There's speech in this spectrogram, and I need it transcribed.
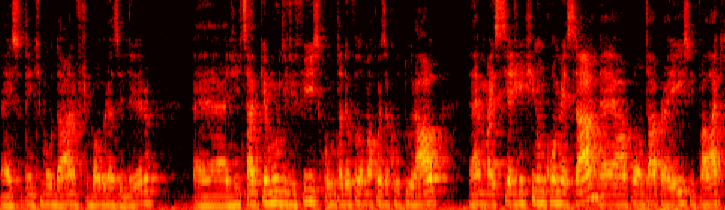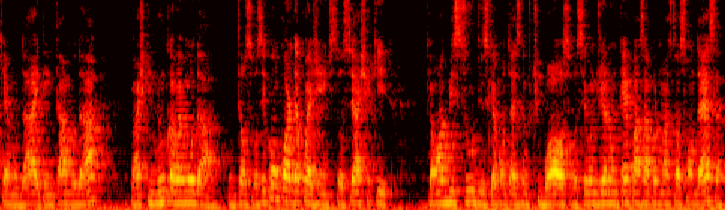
Né? Isso tem que mudar no futebol brasileiro. É, a gente sabe que é muito difícil, como o Tadeu falou, uma coisa cultural, né? mas se a gente não começar né, a apontar para isso e falar que quer mudar e tentar mudar, eu acho que nunca vai mudar. Então, se você concorda com a gente, se você acha que, que é um absurdo isso que acontece no futebol, se você um dia não quer passar por uma situação dessa,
